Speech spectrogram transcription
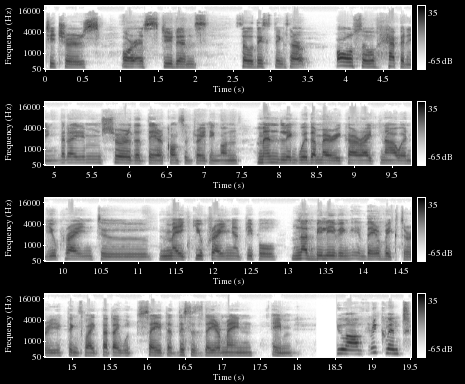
teachers or as students. So these things are also happening, but I am sure that they are concentrating on mending with America right now and Ukraine to make Ukrainian people not believing in their victory, things like that. I would say that this is their main aim. You are a frequent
